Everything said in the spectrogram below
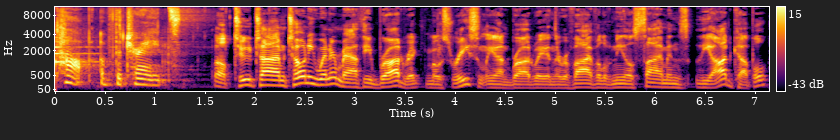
Top of the trades. Well, two time Tony winner Matthew Broderick, most recently on Broadway in the revival of Neil Simon's The Odd Couple,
